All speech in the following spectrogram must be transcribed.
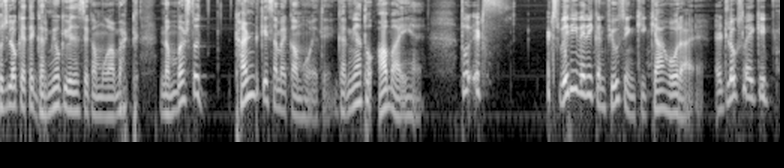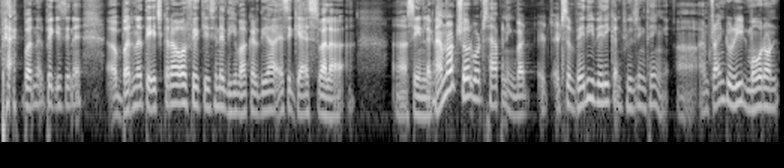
कुछ लोग कहते हैं गर्मियों की वजह से कम हुआ बट नंबर्स तो ठंड के समय कम हुए थे। गर्मियाँ तो अब आई हैं। तो it's it's very very confusing कि क्या हो रहा है। इट लुक्स लाइक कि बैक बर्नर पे किसी ने बर्नर तेज करा और फिर किसी ने धीमा कर दिया, ऐसे गैस वाला सीन लग रहा है। I am not sure what's happening but it it's a very very confusing thing I am trying to read more on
